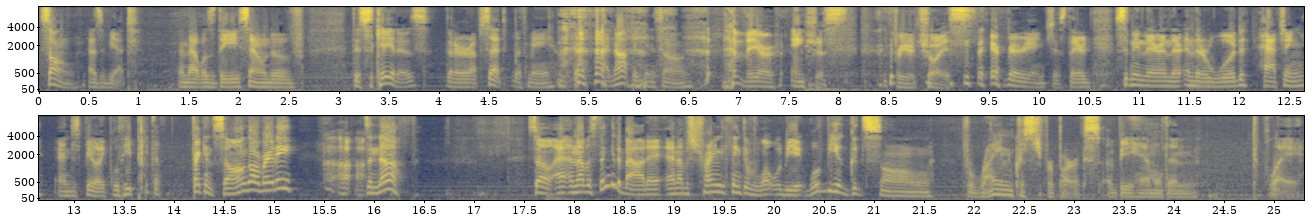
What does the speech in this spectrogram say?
song as of yet, and that was the sound of the cicadas that are upset with me at not picking a song. they are anxious for your choice. They're very anxious. They're sitting there in their in their wood hatching and just be like, "Will he pick a freaking song already? Uh, uh, uh. It's enough." So, and I was thinking about it, and I was trying to think of what would be what would be a good song for Ryan Christopher Parks of B Hamilton to play,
